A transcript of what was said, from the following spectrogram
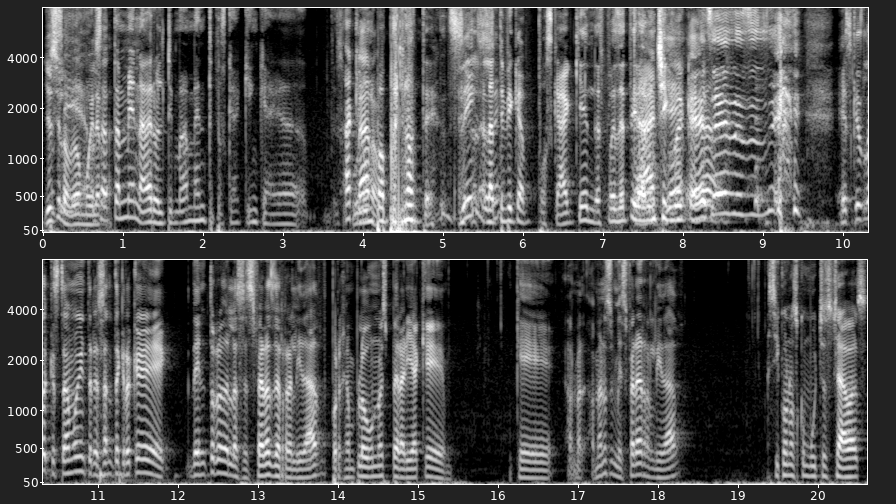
Yo sí, lo veo muy O lejos. sea, también, a ver, últimamente, pues cada quien que haga... de su Ah, claro. Un papalote. Sí, La, sí, típica, pues cada quien, después de tirar Cada un chingo de sí. Es que es lo que está muy interesante. Creo que dentro de las esferas de realidad, por ejemplo, uno esperaría que, que al menos en mi esfera de realidad, sí conozco muchas chavas,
